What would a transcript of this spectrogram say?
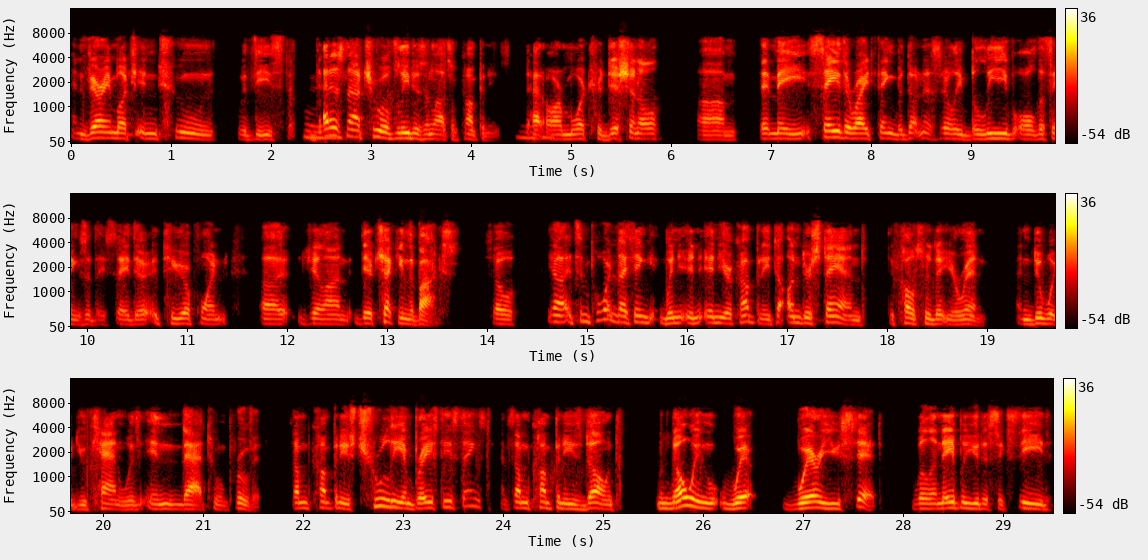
and very much in tune with these things. Mm-hmm. That is not true of leaders in lots of companies mm-hmm. that are more traditional, um, that may say the right thing, but don't necessarily believe all the things that they say. They're, to your point, uh, Jilan, they're checking the box. So, yeah, it's important, I think, when in, in your company to understand the culture that you're in and do what you can within that to improve it. Some companies truly embrace these things and some companies don't. Knowing where where you sit will enable you to succeed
